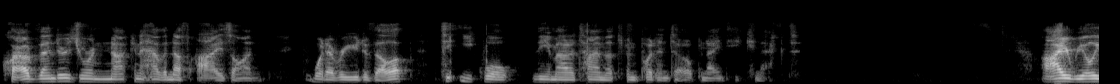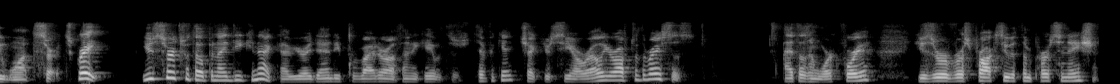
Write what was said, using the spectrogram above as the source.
cloud vendors, you're not going to have enough eyes on whatever you develop to equal the amount of time that's been put into OpenID Connect. I really want certs. Great. Use certs with OpenID Connect. Have your identity provider authenticate with a certificate, check your CRL, you're off to the races. That doesn't work for you. Use a reverse proxy with impersonation.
